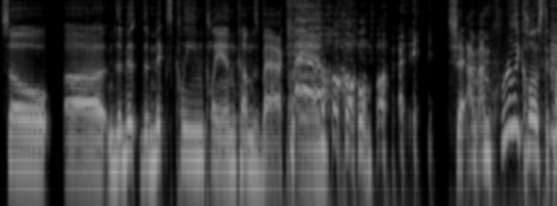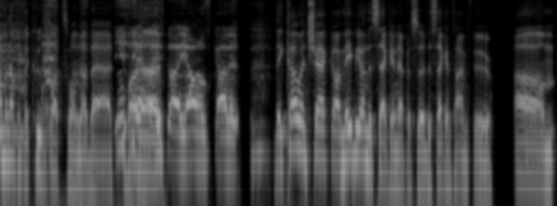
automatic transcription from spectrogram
So uh, the the Mix Clean clan comes back and oh my. check. I'm I'm really close to coming up with the Ku Klux one of that, Yeah, but uh, I, I almost got it. they come and check on maybe on the second episode, the second time through. Um,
